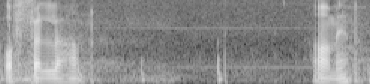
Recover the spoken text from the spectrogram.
og følge Han. Amen.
